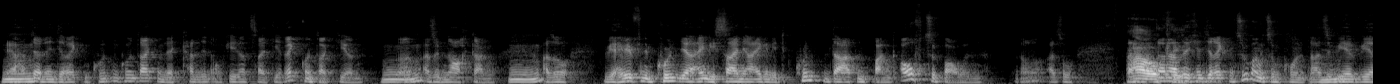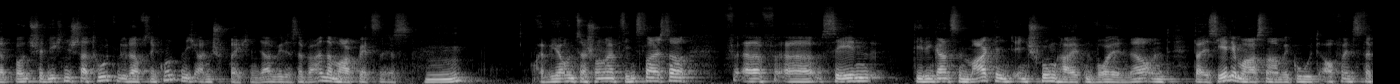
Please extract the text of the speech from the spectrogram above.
Er hat ja den direkten Kundenkontakt und er kann den auch jederzeit direkt kontaktieren, ne? also im Nachgang. Also wir helfen dem Kunden ja eigentlich, seine eigene Kundendatenbank aufzubauen. Ne? Also dann, Ah, hat er okay. natürlich einen direkten Zugang zum Kunden. Also wir, wir, bei uns steht nicht in Statuten, du darfst den Kunden nicht ansprechen, ja, wie das ja bei anderen Marktplätzen ist. Weil wir uns ja schon als Dienstleister äh, äh, sehen, die den ganzen Markt in, in Schwung halten wollen. Ne? Und da ist jede Maßnahme gut, auch wenn es der,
